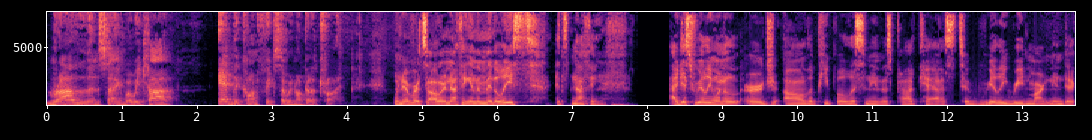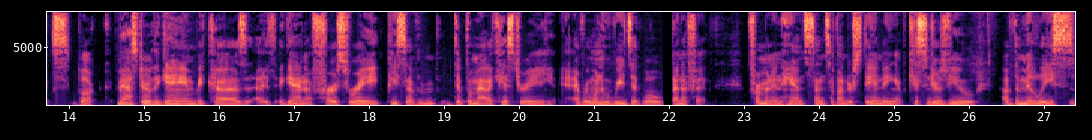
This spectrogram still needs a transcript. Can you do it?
rather than saying, well, we can't end the conflict, so we're not going to try. Whenever it's all or nothing in the Middle East, it's nothing. I just really want to urge all the people listening to this podcast to really read Martin Indyk's book, Master of the Game, because it's again a first rate piece of diplomatic history. Everyone who reads it will benefit from an enhanced sense of understanding of Kissinger's view of the Middle East,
